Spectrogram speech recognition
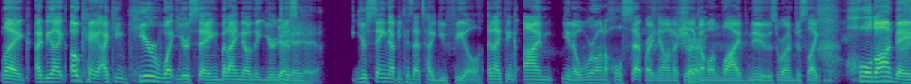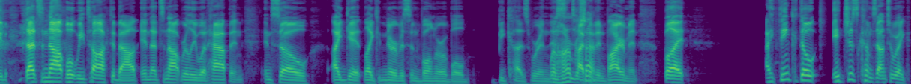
like I'd be like, okay, I can hear what you're saying, but I know that you're yeah, just yeah, yeah, yeah. You're saying that because that's how you feel. And I think I'm, you know, we're on a whole set right now, and I feel like I'm on live news where I'm just like, hold on, babe, that's not what we talked about, and that's not really what happened. And so I get like nervous and vulnerable because we're in this type of environment. But I think though it just comes down to like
